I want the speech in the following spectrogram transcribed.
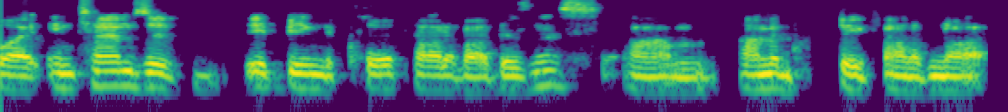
but in terms of it being the core part of our business, um, I'm a big fan of not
